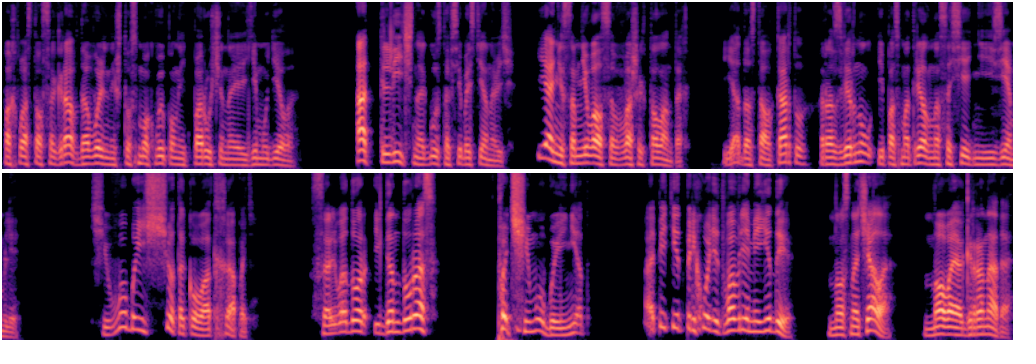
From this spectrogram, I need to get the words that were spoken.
похвастался граф, довольный, что смог выполнить порученное ему дело. «Отлично, Густав Себастьянович! Я не сомневался в ваших талантах. Я достал карту, развернул и посмотрел на соседние земли. Чего бы еще такого отхапать? Сальвадор и Гондурас? Почему бы и нет? Аппетит приходит во время еды. Но сначала новая граната.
